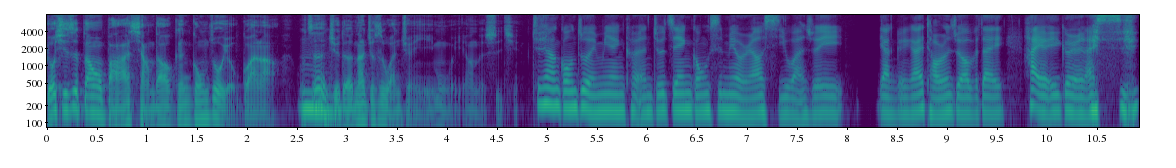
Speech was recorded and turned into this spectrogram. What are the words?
尤其是当我把它想到跟工作有关啦，我真的觉得那就是完全一模一样的事情。就像工作里面，可能就这间公司没有人要洗碗，所以两个人该讨论说要不再害有一个人来洗。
